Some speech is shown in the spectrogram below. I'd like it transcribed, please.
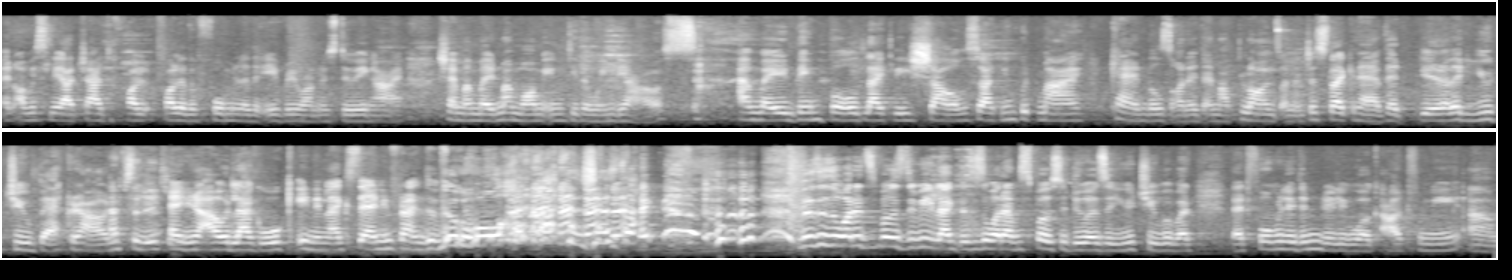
and obviously I tried to follow, follow the formula that everyone was doing. I, I made my mom empty the Wendy house. I made them build like these shelves so I can put my candles on it and my plants on it, just like have that you know that YouTube background. Absolutely. And you know I would like walk in and like stand in front of the wall, just like this is what it's supposed to be. Like this is what I'm supposed to do as a YouTuber. But that formula didn't really work out for me. Um,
